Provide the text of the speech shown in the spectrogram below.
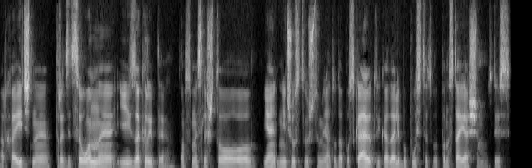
архаичная, традиционная и закрытая. В том смысле, что я не чувствую, что меня туда пускают и когда-либо пустят вот по-настоящему. Здесь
